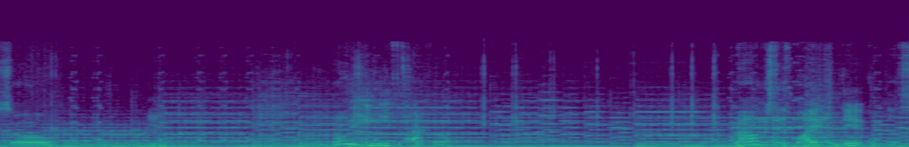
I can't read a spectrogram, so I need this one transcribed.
so... Hmm. Even needs that, though? Now I'm just why did they equip this?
